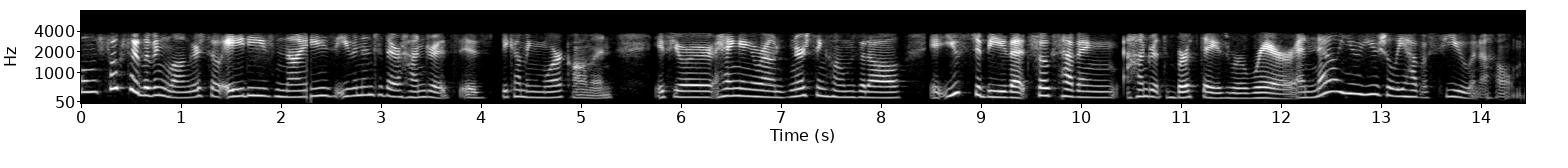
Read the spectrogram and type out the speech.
Well, folks are living longer, so 80s, 90s, even into their hundreds is becoming more common. If you're hanging around nursing homes at all, it used to be that folks having 100th birthdays were rare, and now you usually have a few in a home.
